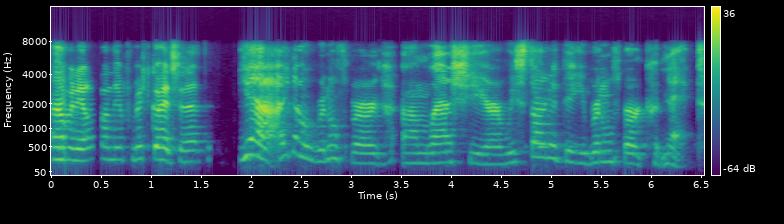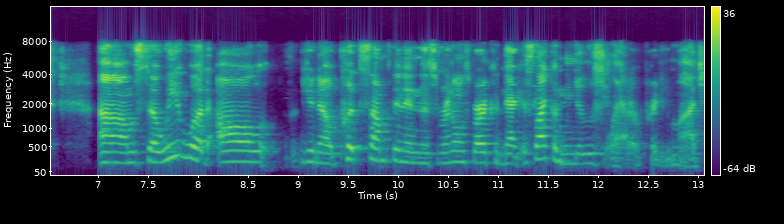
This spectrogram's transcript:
Anybody else on the information? Go ahead, Shanette. Yeah, I know Reynoldsburg um, last year, we started the Reynoldsburg Connect. Um, so we would all, you know, put something in this Reynoldsburg Connect. It's like a newsletter pretty much,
